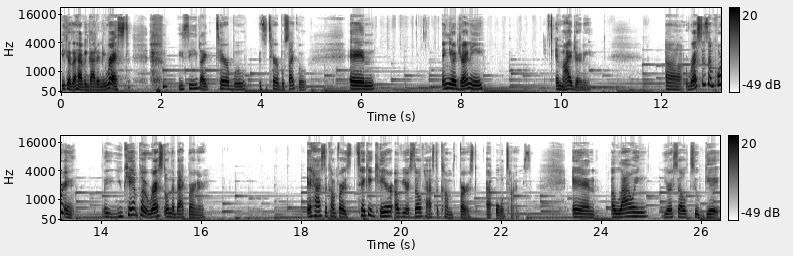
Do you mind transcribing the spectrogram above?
because I haven't got any rest. you see, like terrible, it's a terrible cycle. And in your journey, in my journey, uh, rest is important. Like, you can't put rest on the back burner. It has to come first. Taking care of yourself has to come first at all times. And allowing yourself to get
